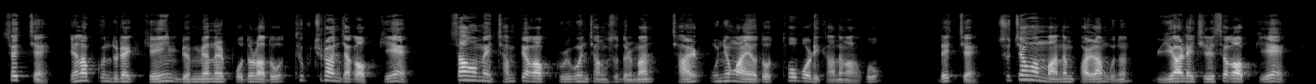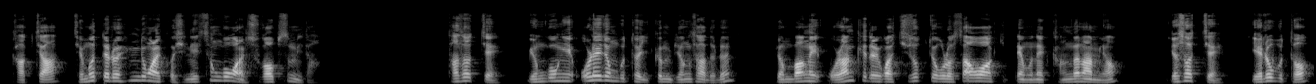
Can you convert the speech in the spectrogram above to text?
셋째, 연합군들의 개인 면면을 보더라도 특출한 자가 없기에 싸움의 잔뼈가 굵은 장수들만 잘 운영하여도 토벌이 가능하고 넷째, 숫자만 많은 반란군은 위아래 질서가 없기에 각자 제멋대로 행동할 것이니 성공할 수가 없습니다. 다섯째, 명공이 오래전부터 이끈 병사들은 변방의 오랑캐들과 지속적으로 싸워왔기 때문에 강건하며 여섯째, 예로부터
